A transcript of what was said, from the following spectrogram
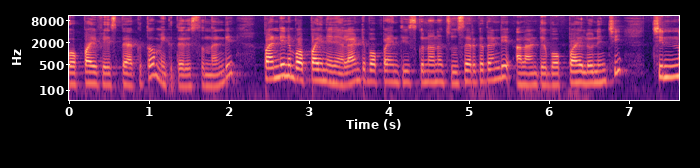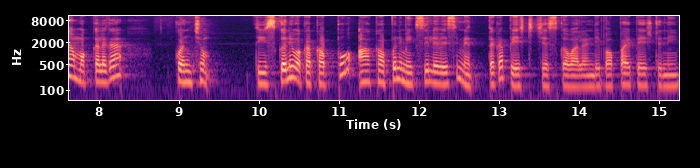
బొప్పాయి ఫేస్ ప్యాక్తో మీకు తెలుస్తుందండి. పండిన బొప్పాయి నేను ఎలాంటి బొప్పాయిని తీసుకున్నానో చూశారు కదండి. అలాంటి బొప్పాయిలో నుంచి చిన్న మొక్కలుగా కొంచెం తీసుకొని ఒక కప్పు ఆ కప్పుని మిక్సీలో వేసి మెత్తగా పేస్ట్ చేసుకోవాలండి బొప్పాయి పేస్ట్ని.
